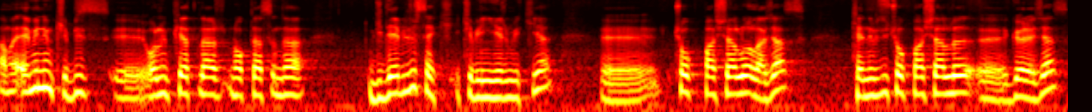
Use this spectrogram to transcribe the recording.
Ama eminim ki biz e, olimpiyatlar noktasında gidebilirsek 2022'ye e, çok başarılı olacağız. Kendimizi çok başarılı e, göreceğiz.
